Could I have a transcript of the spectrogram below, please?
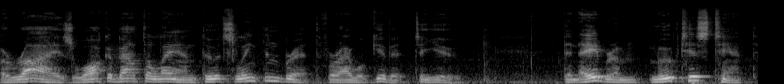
Arise, walk about the land through its length and breadth, for I will give it to you. Then Abram moved his tent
